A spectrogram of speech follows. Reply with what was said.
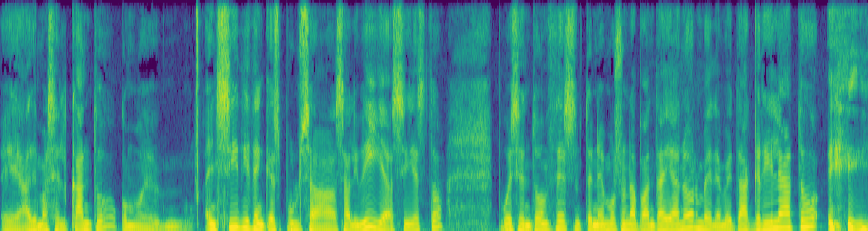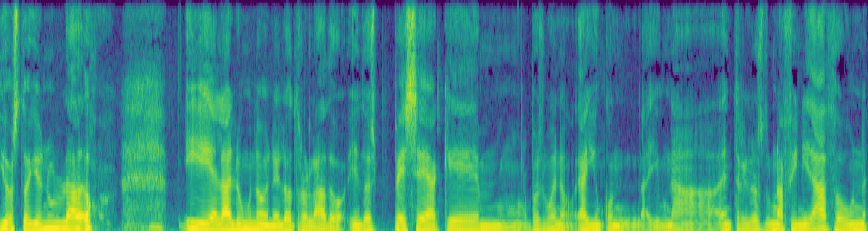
eh, además el canto, como eh, en sí dicen que expulsa salivillas y esto, pues entonces tenemos una pantalla enorme de metacrilato y yo estoy en un lado y el alumno en el otro lado. Y entonces, pese a que, mm, pues bueno, hay, un, hay una, entre los, una afinidad o un...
